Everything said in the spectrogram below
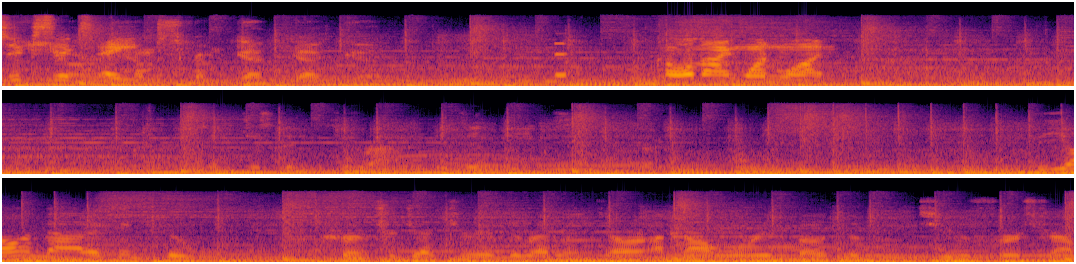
668. comes from DuckDuckGo. Call 911. just in the ground. It didn't mean something. Beyond that, I think the current trajectory of the Red Wings are. I'm not worried about the two first round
